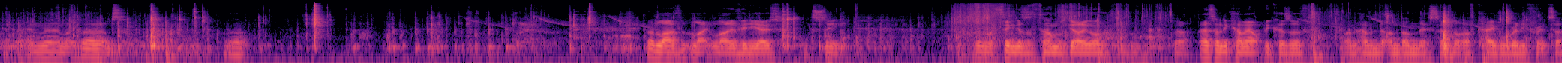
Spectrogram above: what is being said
Get that in there like that. Got live like live videos. You see all the fingers and thumbs going on. But that's only come out because of I haven't undone this. There's not enough cable ready for it to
